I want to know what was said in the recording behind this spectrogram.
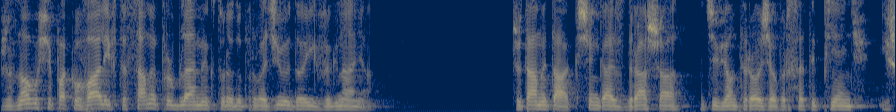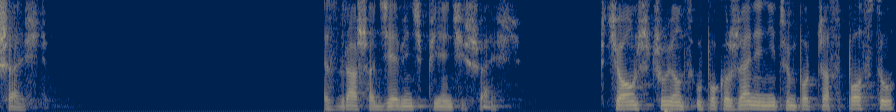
że znowu się pakowali w te same problemy, które doprowadziły do ich wygnania. Czytamy tak, Księga Ezdrasza, 9 rozdział, wersety 5 i 6. Ezdrasza 9, 5 i 6. Wciąż czując upokorzenie niczym podczas postu,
